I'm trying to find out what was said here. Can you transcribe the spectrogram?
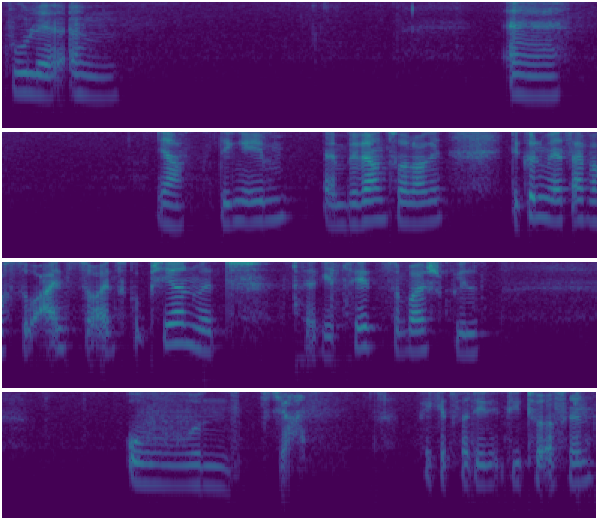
coole, ähm, äh, ja, Dinge eben, ähm, Bewerbungsvorlage. Die können wir jetzt einfach so eins zu eins kopieren mit der GC zum Beispiel. Und ja, werde ich jetzt mal den Editor öffnen.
